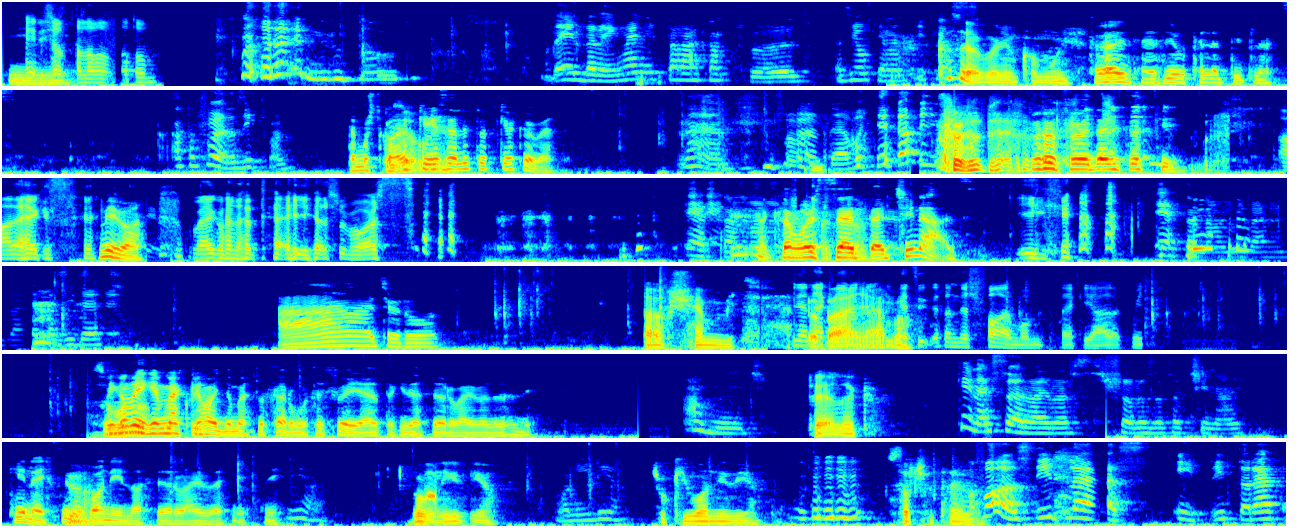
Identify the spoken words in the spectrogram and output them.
Én is azt találtam. De én de még mennyit találtam? Föld. Ez jót jelent itt lesz. Közel vagyunk amúgy. Föld, ez jó telet itt lesz. Hát a föld az itt van. Te most Közel kajakézzel ütöd ki a követ? Nem. Földdel vagy. Földre. Föld, földdel ütöd ki? Alex, Mi van? megvan a teljes morsz. Értem. Te most szettet csinálsz? Igen. Értem hogy az időt. Á, csoró. Ah, semmit. A Ugye nekem bányába. rendes farmom nekiállok. Mit? Még a végén meg kell hagynom ezt a szerót, hogy följeltek ide survival Amúgy. Tényleg. Kéne egy Survivor sorozatot csinálni. Kéne egy full Ja. vanilla survival-t nyitni. Ja, Vanília. van írja. Csoki vanília. Such a A fasz, itt lesz! Itt, itt a red,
